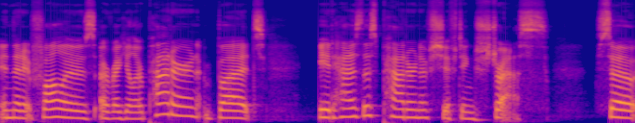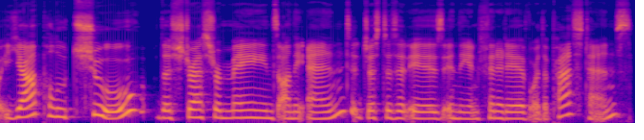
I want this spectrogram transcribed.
in that it follows a regular pattern, but it has this pattern of shifting stress. So, я получу, the stress remains on the end, just as it is in the infinitive or the past tense.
